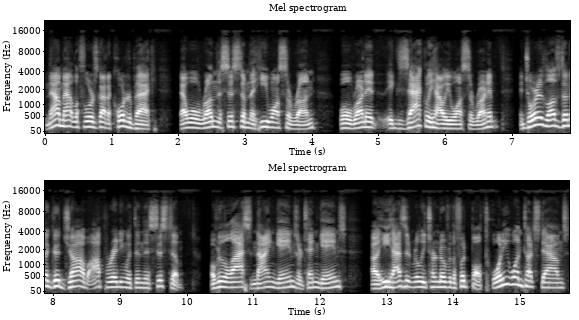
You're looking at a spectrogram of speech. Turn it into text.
Now Matt LaFleur's got a quarterback that will run the system that he wants to run, will run it exactly how he wants to run it. And Jordan Love's done a good job operating within this system. Over the last nine games or 10 games, uh, he hasn't really turned over the football. 21 touchdowns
